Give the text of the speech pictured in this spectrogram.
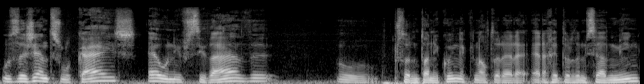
os agentes locais, a universidade, o professor António Cunha, que na altura era, era reitor da Universidade de Minho,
